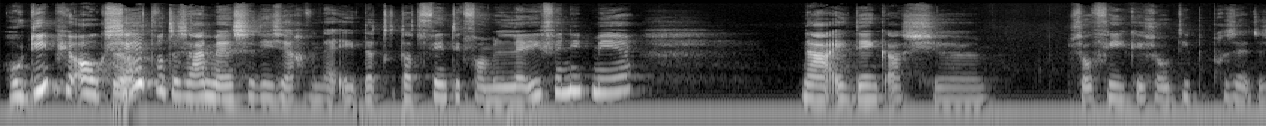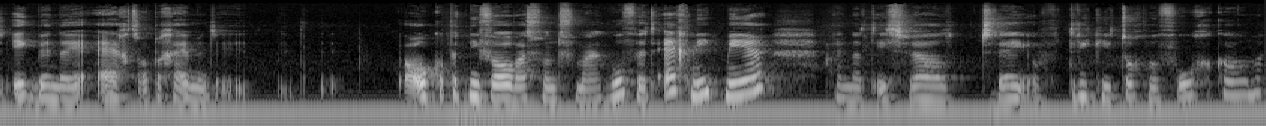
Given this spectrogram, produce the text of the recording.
Hoe diep je ook Ja. zit, want er zijn mensen die zeggen van nee, dat, dat vind ik van mijn leven niet meer. Nou, ik denk als je zo vier keer zo diep hebt gezet, dus ik ben dat je echt op een gegeven moment eh, ook op het niveau was van voor mij hoeft het echt niet meer. En dat is wel twee of drie keer toch wel voorgekomen.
